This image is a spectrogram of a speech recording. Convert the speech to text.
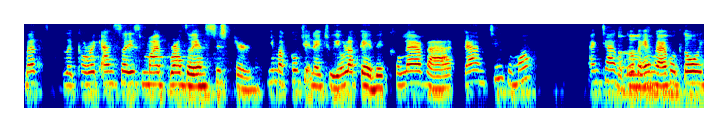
But the correct answer is my brother and sister. Nhưng mà câu chuyện này chủ yếu là kể về Claire và Dan chứ đúng không? Anh trai của tôi và Ừ. em gái của tôi.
